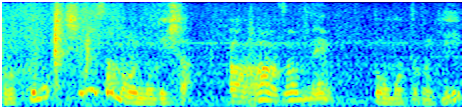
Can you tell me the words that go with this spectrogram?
とっても小さなお芋でした。ああ残念。と思った時。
